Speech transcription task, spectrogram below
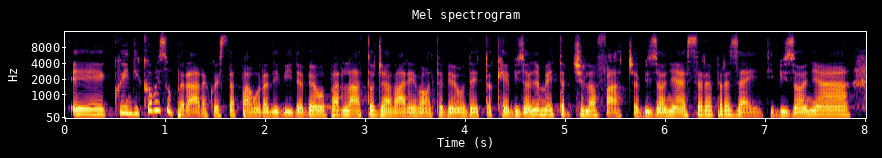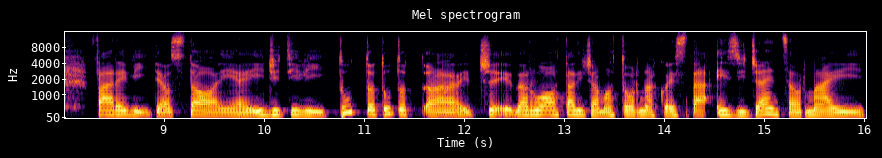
E quindi come superare questa paura di video? Abbiamo parlato già varie volte, abbiamo detto che bisogna metterci la faccia, bisogna essere presenti, bisogna fare video, storie, IGTV, tutto, tutto uh, la ruota diciamo attorno a questa esigenza ormai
